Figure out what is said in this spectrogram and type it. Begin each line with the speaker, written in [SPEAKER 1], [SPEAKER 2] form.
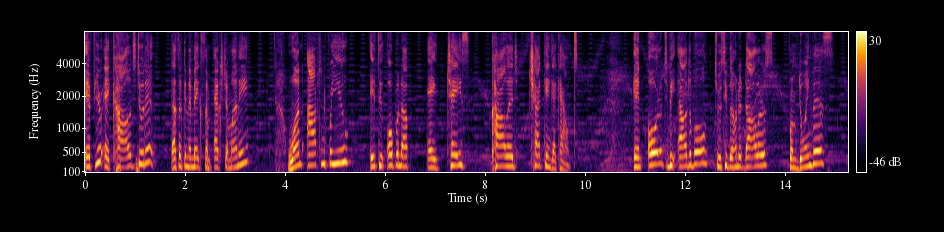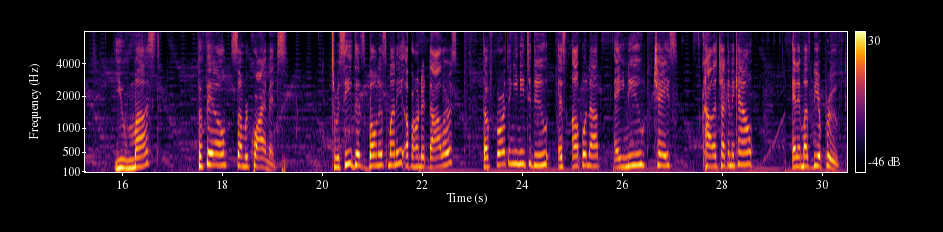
[SPEAKER 1] If you're a college student that's looking to make some extra money, one option for you is to open up a Chase College checking account. In order to be eligible to receive the $100 from doing this, you must fulfill some requirements. To receive this bonus money of $100, the first thing you need to do is open up a new Chase college checking account and it must be approved.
